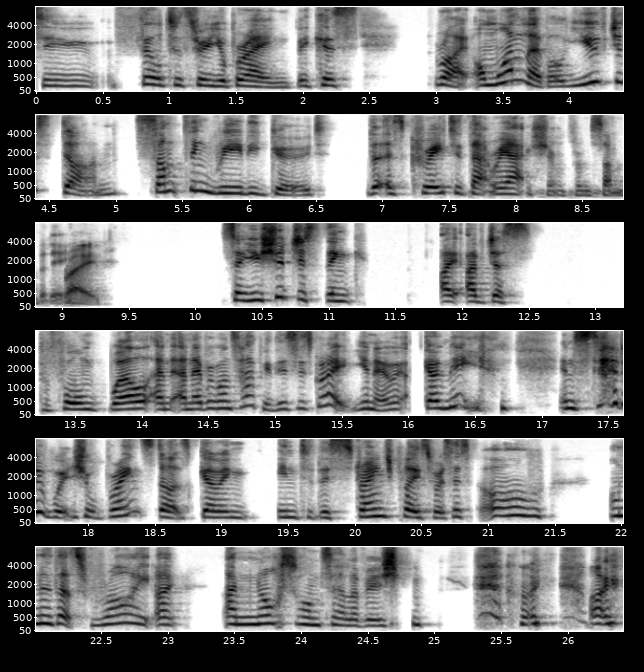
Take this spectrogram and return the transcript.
to filter through your brain because, right, on one level, you've just done something really good that has created that reaction from somebody. Right. So you should just think, I, have just performed well and, and everyone's happy. This is great. You know, go me. Instead of which your brain starts going into this strange place where it says, oh, oh no, that's right. I, I'm not on television. I, I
